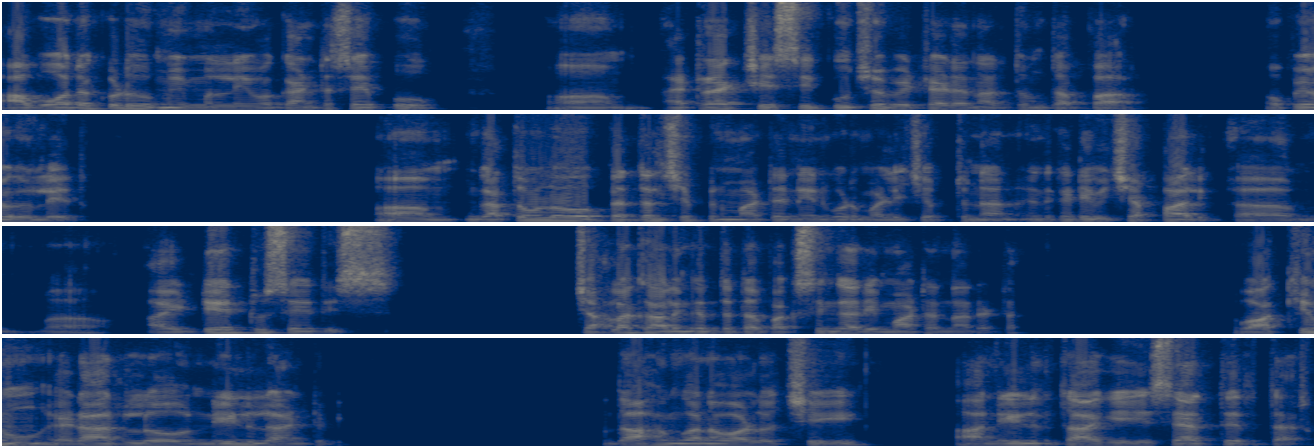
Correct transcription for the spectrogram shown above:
ఆ బోధకుడు మిమ్మల్ని ఒక గంట సేపు అట్రాక్ట్ చేసి కూర్చోబెట్టాడని అర్థం తప్ప ఉపయోగం లేదు. గతంలో పెద్దలు చెప్పిన మాట నేను కూడా మళ్ళీ చెప్తున్నాను. ఎందుకంటే ఇవి చెప్పాలి. I dare to say this చాలా కాలం కిందట భక్సింగ్ గారు ఈ మాట అన్నారట. వాక్యం ఎడారిలో నీళ్ళు లాంటివి. దాహంగా ఉన్న వాళ్ళు వచ్చి ఆ నీళ్ళు తాగి సేద తీరుతారు.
